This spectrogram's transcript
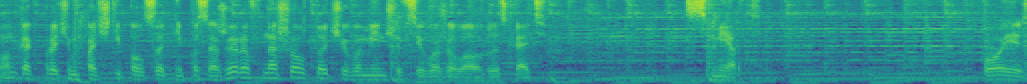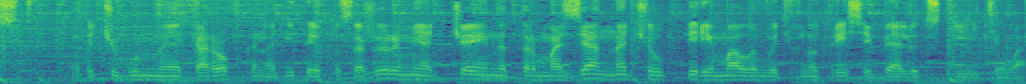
он, как, впрочем, почти полсотни пассажиров, нашел то, чего меньше всего желал отыскать. Смерть. Поезд, эта чугунная коробка, набитая пассажирами, отчаянно тормозя, начал перемалывать внутри себя людские тела.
